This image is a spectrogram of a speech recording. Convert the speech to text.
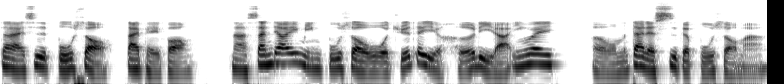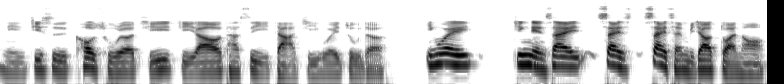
再来是捕手戴培峰，那删掉一名捕手，我觉得也合理啦，因为呃，我们带了四个捕手嘛，你即使扣除了吉吉捞，他是以打击为主的，因为经典赛赛赛程比较短哦，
